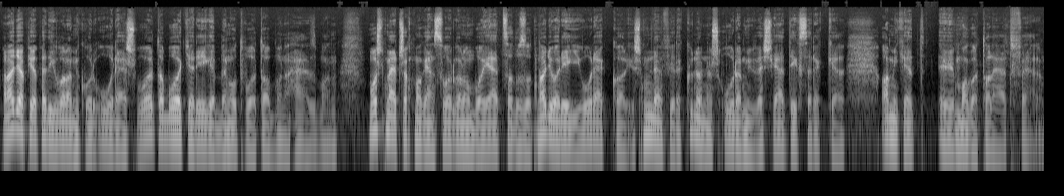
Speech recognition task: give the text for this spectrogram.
A nagyapja pedig valamikor órás volt, a boltja régebben ott volt abban a házban. Most már csak magánszorgalomból játszadozott nagyon régi órákkal és mindenféle különös óraműves játékszerekkel, amiket maga talált fel.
